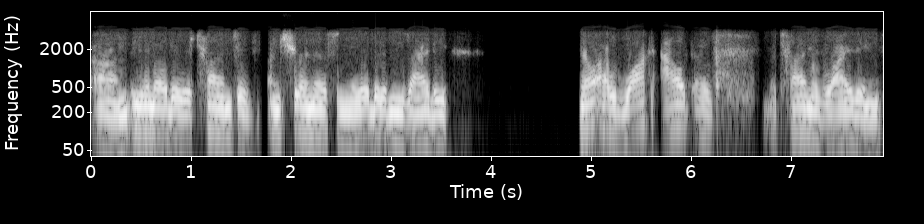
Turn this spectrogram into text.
um, even though there were times of unsureness and a little bit of anxiety, you know, I would walk out of the time of writing,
